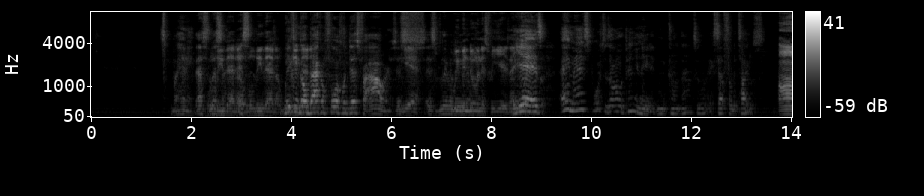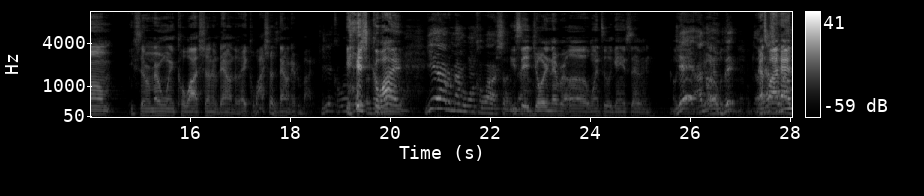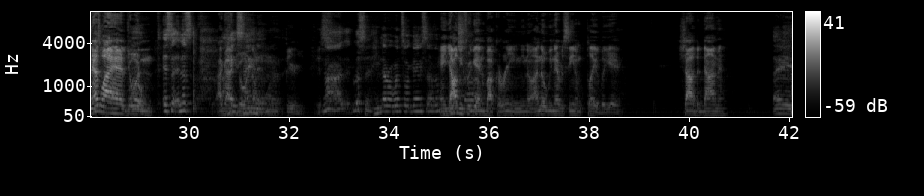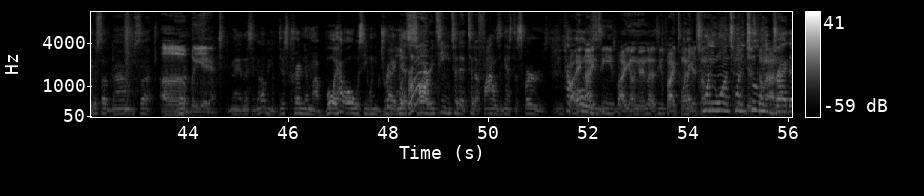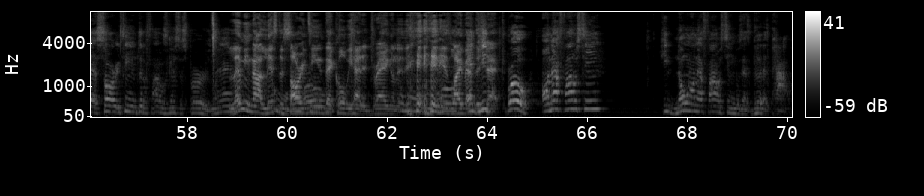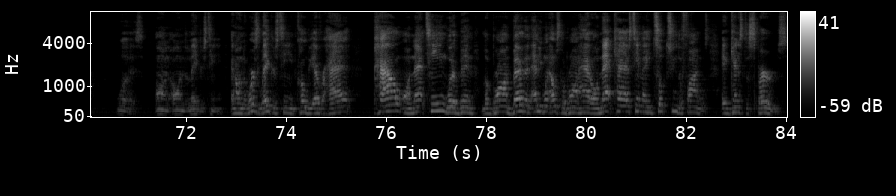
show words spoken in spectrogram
But hey, that's We'll listen. leave that up. We'll leave that up. we We'll can go that up. back and forth with this for hours. It's, Yeah. it's literally. We've been doing this for years. Yeah, it's hey man, sports is all opinionated when it comes down to it, except for the titles. Um, you said remember when Kawhi shut him down though? Hey, Kawhi shuts down everybody. Yeah, Kawhi. It's was down Kawhi. Yeah, I remember when Kawhi shut him You down. said Jordan never uh went to a game seven. Oh, Yeah, I know, was- big- That's, that's why I had. phenomenal. That's why I had Jordan. it's a, and it's I I got hate Jordan number it, one. Period. It's- nah. Listen, he never went to a game seven. And y'all be forgetting out. about Kareem. You know, I know we never seen him play, but yeah. Shout out to Diamond. Hey, what's up, Don? What's up, Uh, Look. but yeah, man? Listen, y'all be discrediting my boy. How old was he when he dragged that sorry team to the to the finals against the Spurs? he was How probably old 19. he? He's probably younger than us. He was probably 20 or something. 21, 22 when he of- dragged that sorry team to the finals against the Spurs, man. Let me not list Come the on, sorry bro. teams that Kobe had to drag on the, on, in his life And after he- Shaq. Bro, on that finals team, he no one on that finals team was as good as Pau was on on the Lakers team. And on the worst Lakers team Kobe ever had, Pau on that team would have been LeBron better than anyone else LeBron had on that Cavs team that he took to the finals against the Spurs.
